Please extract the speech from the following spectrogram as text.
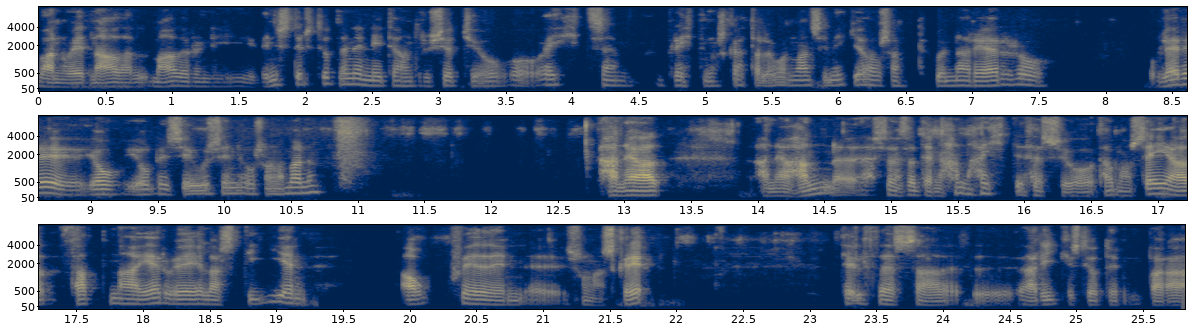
var nú einn aðal maðurinn í vinstirstjóðinni 1971 sem breytti nú skattalögun vansi mikið á samt Gunnar Err og, og fleri, Jó, Jóli Sigursinni og svona mönnum. Hann er að hann, er að hann, sagt, hann hætti þessu og það má segja að þarna eru eiginlega stíin ákveðin uh, svona skref til þess að, að ríkistjótin bara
